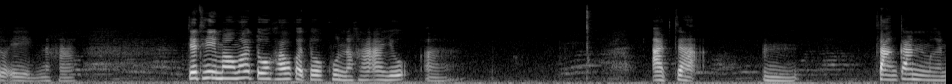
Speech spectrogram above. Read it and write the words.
ตัวเองนะคะเจทีมองว่าตัวเขากับตัวคุณนะคะ อายุอ่าอาจจะต่างกันเหมือน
